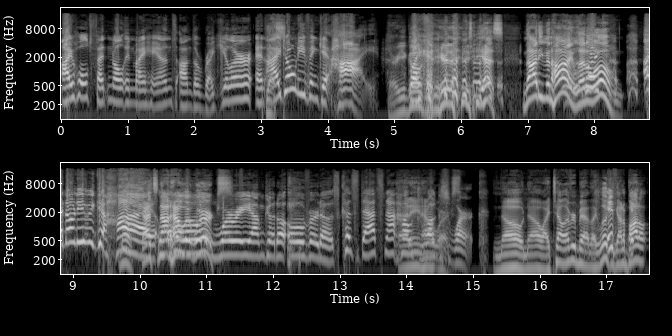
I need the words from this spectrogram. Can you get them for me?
I hold fentanyl in my hands on the regular and I don't even get high. there you go. like- Did you hear that? yes, not even high, let Like, alone. I don't even get high. No, that's not how it works. Worry I'm gonna overdose because that's not how how drugs works. work. No, no. I tell everybody, like, look, you got a bottle,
